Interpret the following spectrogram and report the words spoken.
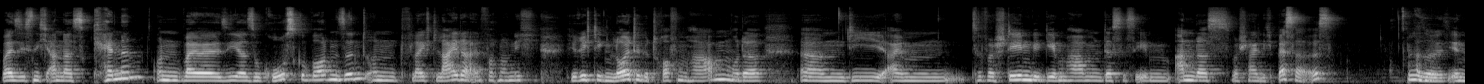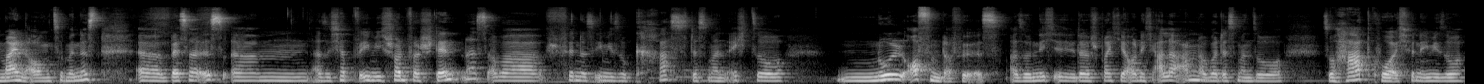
weil sie es nicht anders kennen und weil sie ja so groß geworden sind und vielleicht leider einfach noch nicht die richtigen Leute getroffen haben oder ähm, die einem zu verstehen gegeben haben, dass es eben anders wahrscheinlich besser ist also mhm. in meinen Augen zumindest, äh, besser ist. Ähm, also ich habe irgendwie schon Verständnis, aber finde es irgendwie so krass, dass man echt so null offen dafür ist. Also nicht, da spreche ich auch nicht alle an, aber dass man so, so hardcore, ich finde irgendwie so,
